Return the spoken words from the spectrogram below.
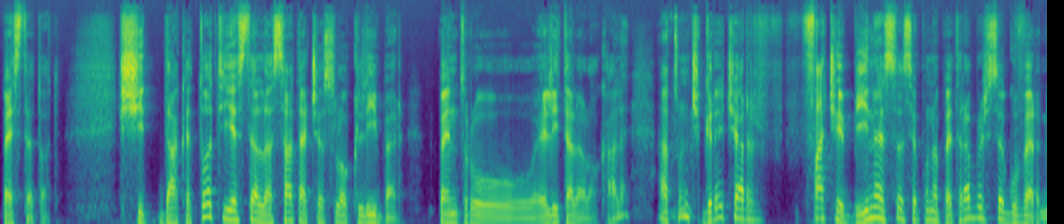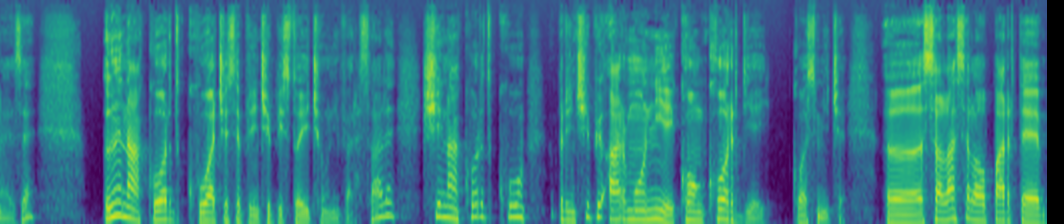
peste tot. Și dacă tot este lăsat acest loc liber pentru elitele locale, atunci Grecia ar face bine să se pună pe treabă și să guverneze în acord cu aceste principii stoice universale și în acord cu principiul armoniei, concordiei cosmice. Uh, să lase la o parte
